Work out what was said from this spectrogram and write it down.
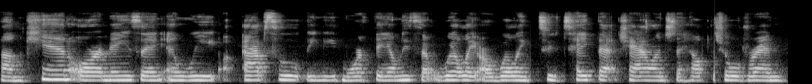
Um, kin are amazing, and we absolutely need more families that really are willing to take that challenge to help children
